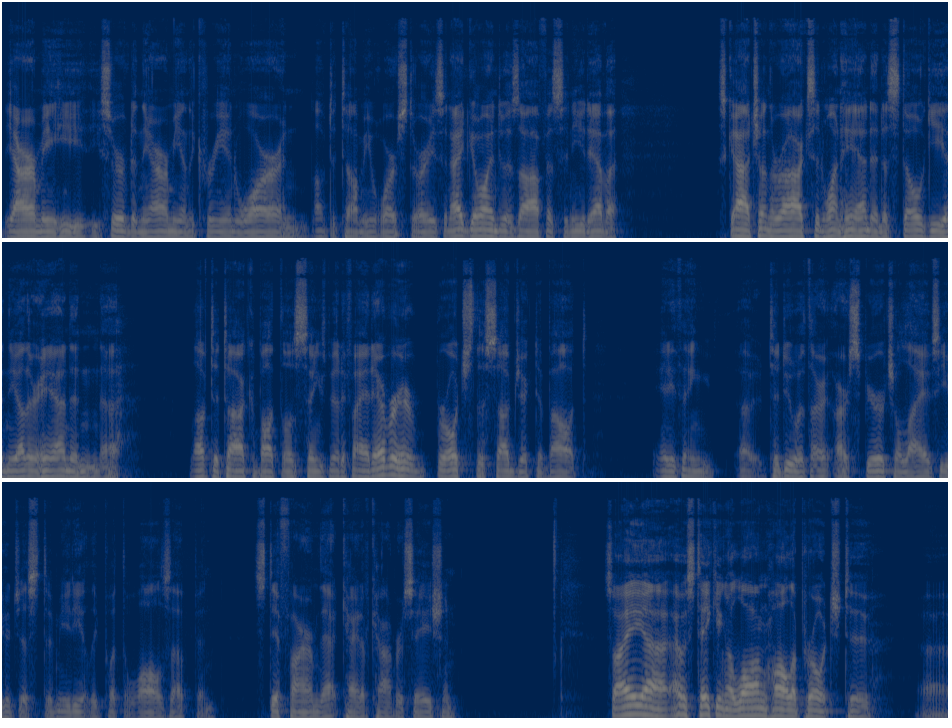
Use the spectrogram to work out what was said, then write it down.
the Army. He, he served in the Army in the Korean War and loved to tell me war stories. And I'd go into his office and he'd have a scotch on the rocks in one hand and a stogie in the other hand and uh, loved to talk about those things. But if I had ever broached the subject about anything uh, to do with our, our spiritual lives, he would just immediately put the walls up and stiff arm that kind of conversation. So I, uh, I was taking a long haul approach to uh,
